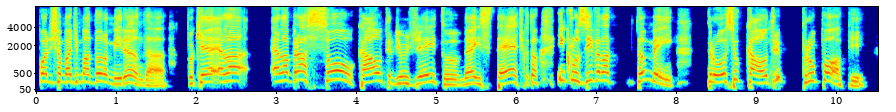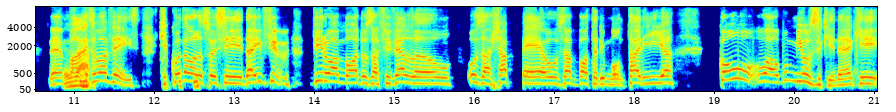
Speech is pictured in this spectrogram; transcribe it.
pode chamar de Madonna Miranda, porque ela. Ela abraçou o country de um jeito né, estético. e tal. Inclusive, ela também trouxe o country pro pop. Né, Exato. mais uma vez, que quando ela lançou esse, daí virou a moda usar fivelão, usar chapéu, usar bota de montaria, com o álbum Music, né? Que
